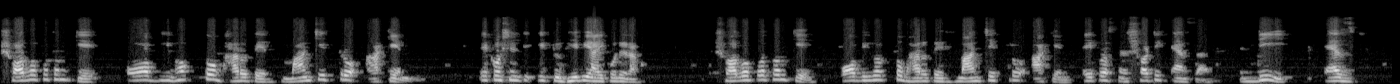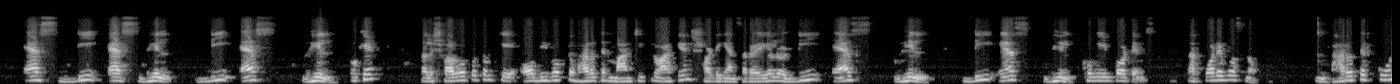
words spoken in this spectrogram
সর্বপ্রথম কে অবিভক্ত ভারতের মানচিত্র আঁকেন। এই কোশ্চেনটি একটু ভিভিআই করে রাখো। সর্বপ্রথম কে অবিভক্ত ভারতের মানচিত্র আঁকেন? এই প্রশ্নের সঠিক answer D S S D S ভিল ডি এস ভিল ওকে তাহলে সর্বপ্রথম কে অবিভক্ত ভারতের মানচিত্র আঁকেন? সঠিক অ্যান্সার হয়ে গেল ডি এস ভিল ডি এস ভিল খুবই ইম্পর্টেন্ট তারপরে প্রশ্ন, ভারতের কোন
